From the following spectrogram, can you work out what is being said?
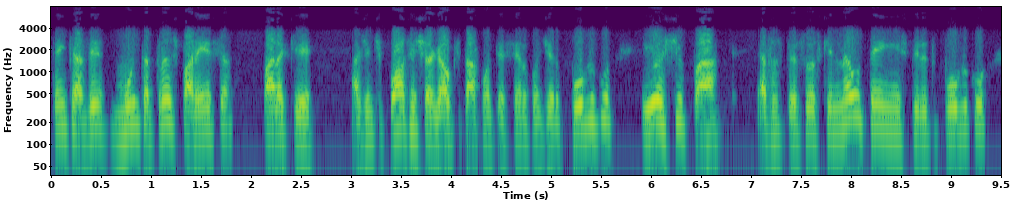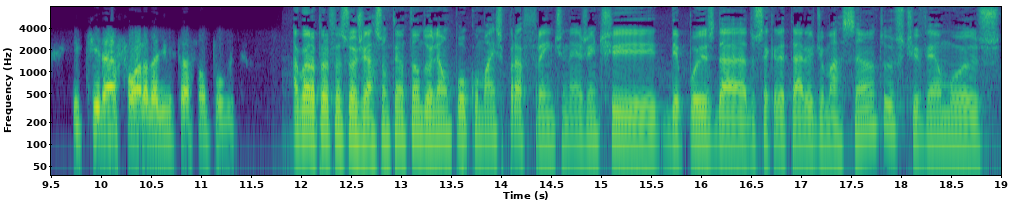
tem que haver muita transparência para que a gente possa enxergar o que está acontecendo com o dinheiro público e estipar essas pessoas que não têm espírito público e tirar fora da administração pública. Agora, professor Gerson, tentando olhar um pouco mais para frente, né? A gente, depois da, do secretário Edmar Santos, tivemos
